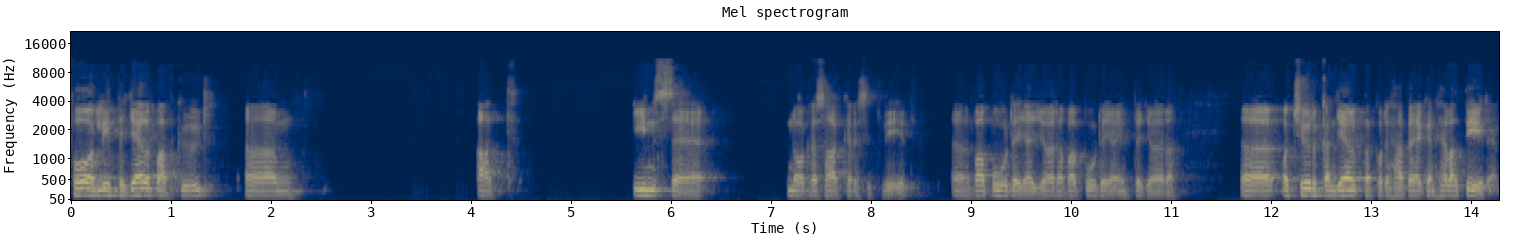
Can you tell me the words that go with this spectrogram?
får lite hjälp av Gud um, att inse några saker i sitt liv. Uh, vad borde jag göra, vad borde jag inte göra? Och kyrkan hjälper på den här vägen hela tiden.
